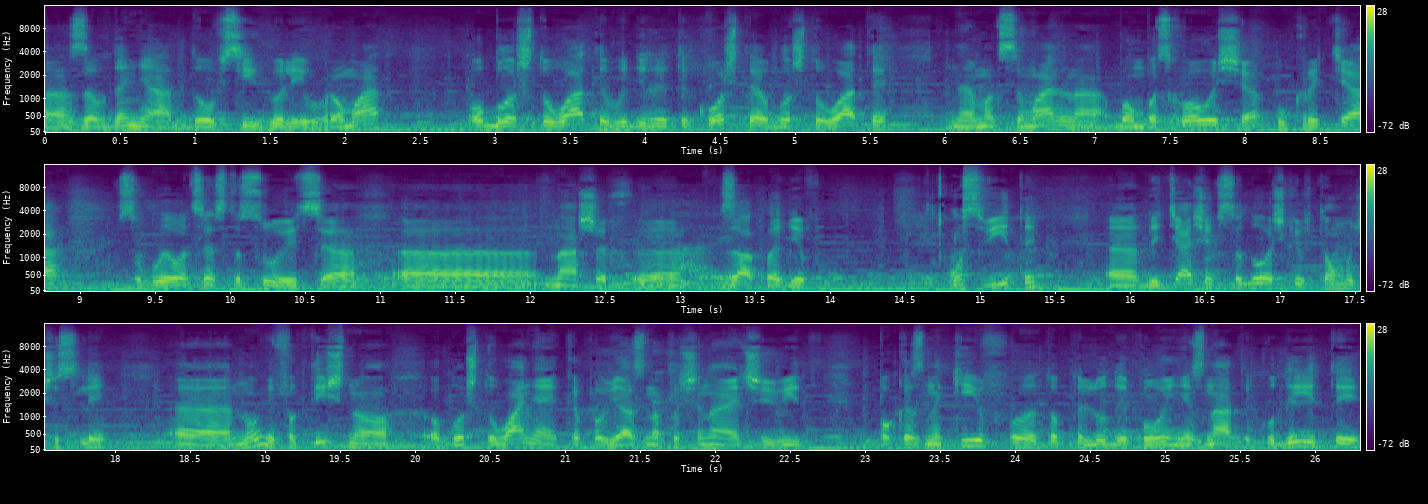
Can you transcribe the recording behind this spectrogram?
е, завдання до всіх голів громад облаштувати, виділити кошти, облаштувати е, максимально бомбосховища, укриття. Особливо це стосується е, наших е, закладів освіти, дитячих садочків, в тому числі. Е, Ну і фактично облаштування, яке пов'язано починаючи від показників, е, тобто люди повинні знати, куди йти, е,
